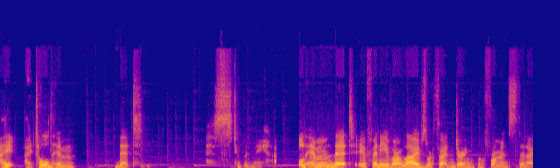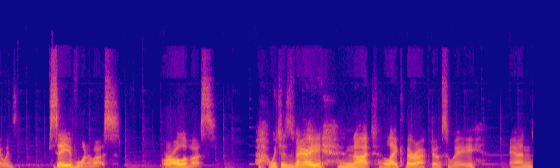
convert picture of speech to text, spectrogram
I I told him that. Stupid me. I told him that if any of our lives were threatened during a performance, that I would save one of us, or all of us, which is very not like the Rakdos way, and.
